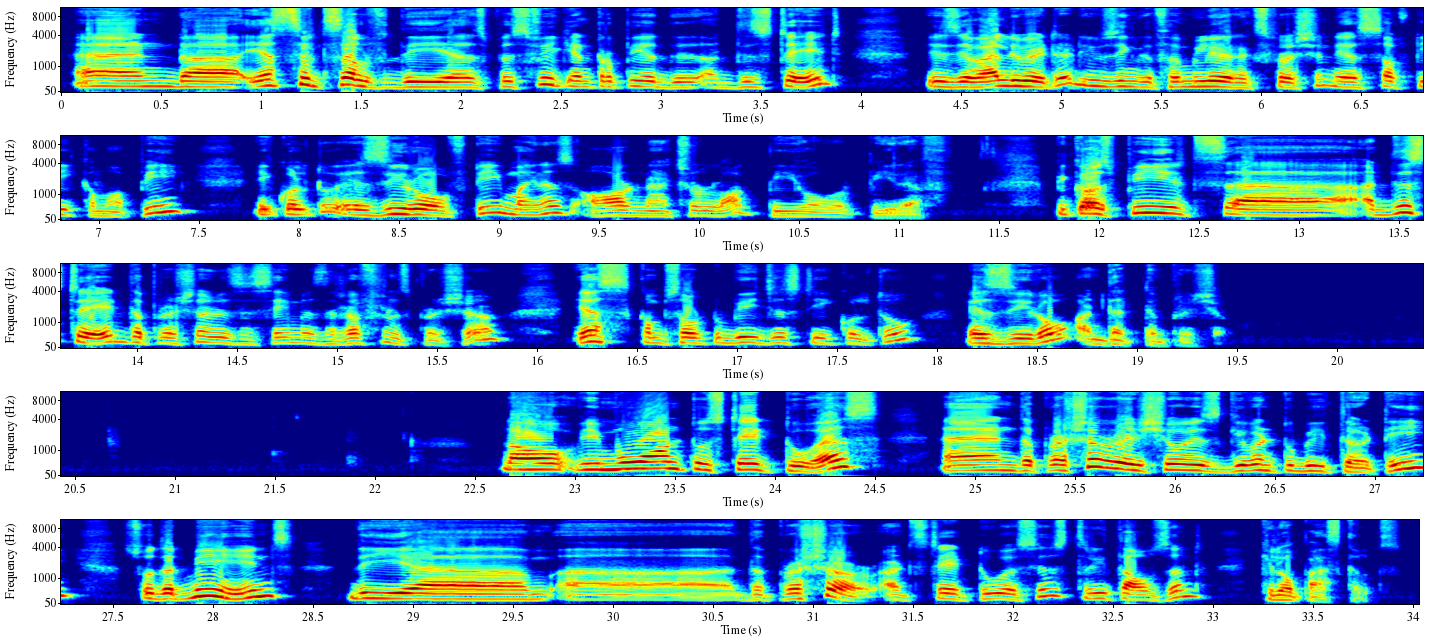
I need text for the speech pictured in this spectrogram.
and uh, S itself the uh, specific entropy at, the, at, this stage is evaluated using the familiar expression S of t comma p equal to S0 of t minus R natural log p over p ref. Because p it's uh, at this state the pressure is the same as the reference pressure S comes out to be just equal to S0 at that temperature. Now we move on to state 2s and the pressure ratio is given to be 30. So that means the, uh, uh, the pressure at state 2s is 3000 kilopascals.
